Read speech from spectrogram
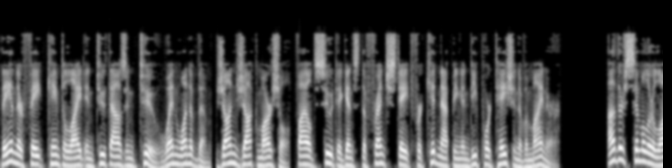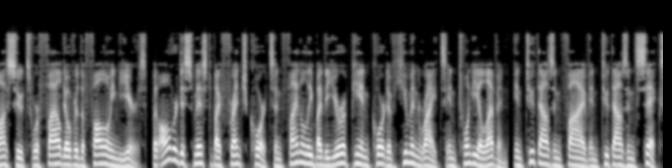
they and their fate came to light in 2002 when one of them, Jean-Jacques Martial, filed suit against the French state for kidnapping and deportation of a minor. Other similar lawsuits were filed over the following years, but all were dismissed by French courts and finally by the European Court of Human Rights in 2011. In 2005 and 2006,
